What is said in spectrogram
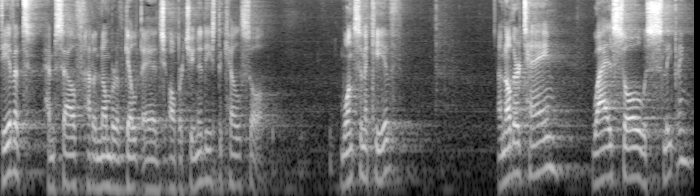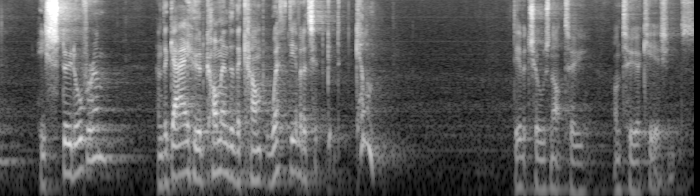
David himself had a number of gilt edge opportunities to kill Saul. Once in a cave, another time while Saul was sleeping, he stood over him, and the guy who had come into the camp with David had said, Kill him. David chose not to on two occasions.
